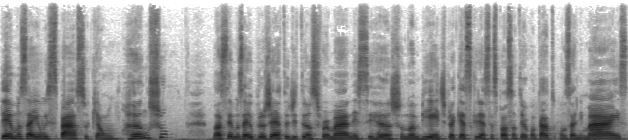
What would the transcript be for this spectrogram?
Temos aí um espaço que é um rancho. Nós temos aí o projeto de transformar nesse rancho no ambiente para que as crianças possam ter contato com os animais,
